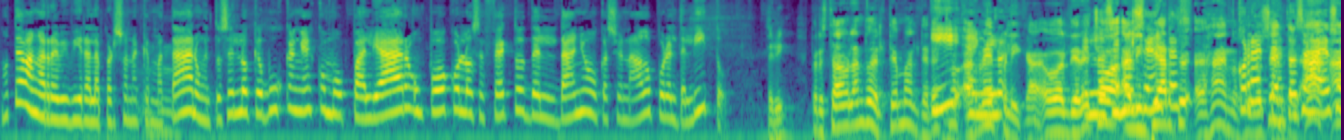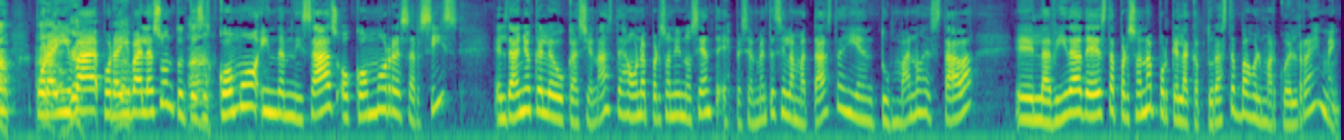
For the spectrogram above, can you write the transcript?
no te van a revivir a la persona que mataron. Entonces lo que buscan es como paliar un poco los efectos del daño ocasionado por el delito. Pero, estaba hablando del tema del derecho a lo- réplica o el derecho los a limpiar. tu- ajá, correcto, inocentes. entonces Ah, a eso, ah, por ah, ahí va, por ahí Ah, va el asunto. Entonces. ¿cómo indemnizás o cómo resarcís el daño que le ocasionaste a una persona inocente, especialmente si la mataste y en tus manos estaba eh, la vida de esta persona porque la capturaste bajo el marco del régimen?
